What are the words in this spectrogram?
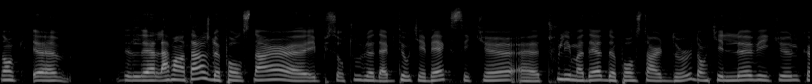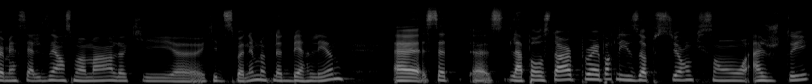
Donc, euh, l'avantage de Polestar, euh, et puis surtout d'habiter au Québec, c'est que euh, tous les modèles de Polestar 2, donc qui est le véhicule commercialisé en ce moment qui, est, disponible, donc notre berline, la Polestar, peu importe les options qui sont ajoutées,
